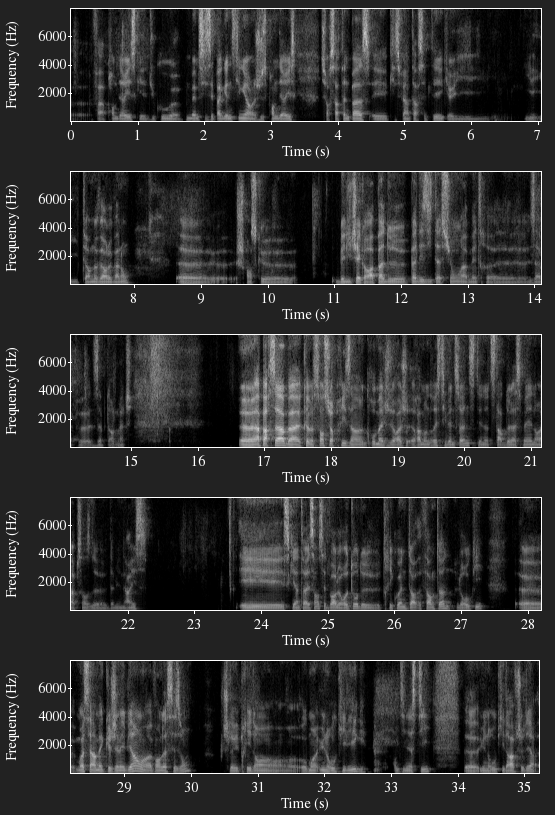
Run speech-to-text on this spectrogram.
prendre des risques et du coup, même si c'est pas Gunslinger, mais juste prendre des risques sur certaines passes et qui se fait intercepter, qu'il il, il, turn over le ballon, je pense que Belichick n'aura pas pas d'hésitation à mettre euh, Zap, euh, Zap dans le match. Euh, à part ça, bah, comme, sans surprise, un gros match de Ramondre Stevenson. C'était notre start de la semaine en l'absence de Damien Harris. Et ce qui est intéressant, c'est de voir le retour de Triquan Thornton, le rookie. moi, c'est un mec que j'aimais bien avant la saison. Je l'avais pris dans au moins une rookie league en dynastie, une rookie draft, je veux dire.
